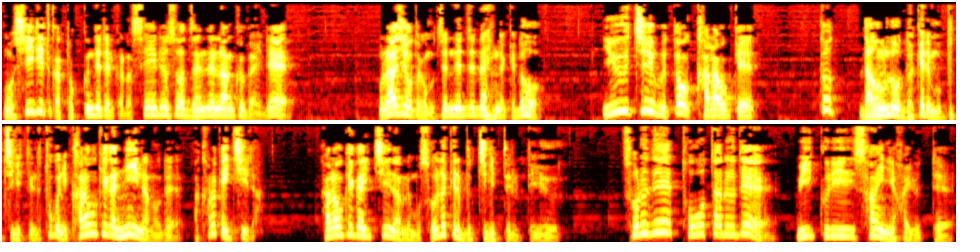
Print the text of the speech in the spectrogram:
もう CD とか特訓出てるから、セールスは全然ランク外で、ラジオとかも全然出てないんだけど、YouTube とカラオケとダウンロードだけでもぶっちぎってる。特にカラオケが2位なので、あ、カラオケ1位だ。カラオケが1位なので、もうそれだけでぶっちぎってるっていう。それでトータルでウィークリー3位に入るって、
